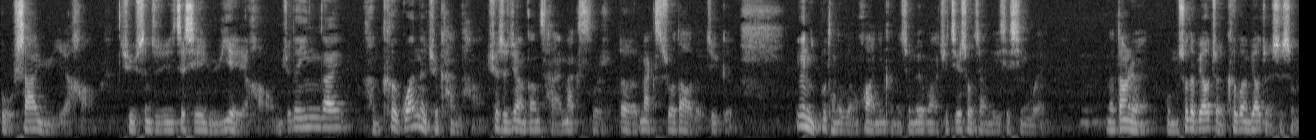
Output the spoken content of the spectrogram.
捕鲨鱼也好，去甚至于这些渔业也好，我们觉得应该很客观的去看它。确实，就像刚才 Max 说呃 Max 说到的这个，因为你不同的文化，你可能是没有办法去接受这样的一些行为。那当然，我们说的标准，客观标准是什么？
